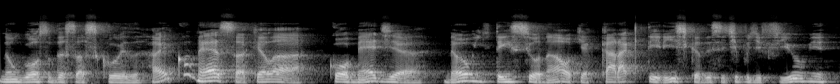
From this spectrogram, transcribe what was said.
Não gosto dessas coisas. Aí começa aquela comédia não intencional, que é característica desse tipo de filme,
